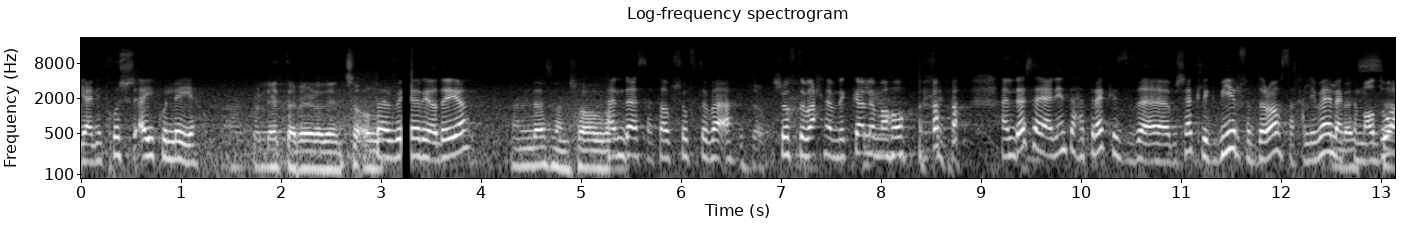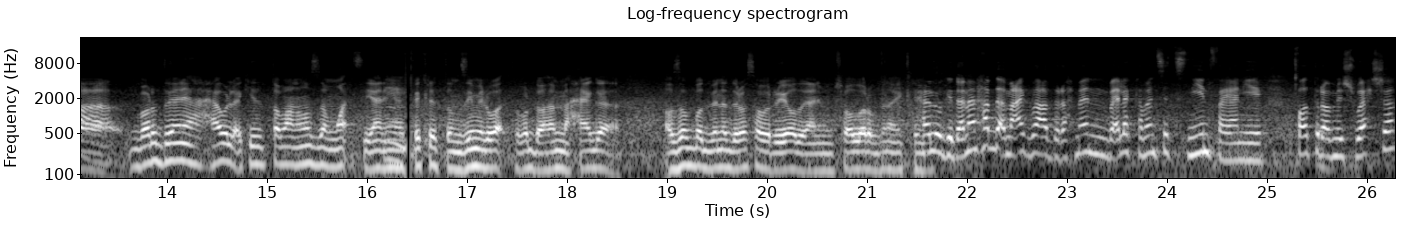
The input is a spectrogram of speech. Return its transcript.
يعني تخش اي كلية؟ كلية التربيه الرياضيه إن شاء الله. تربية رياضية؟ هندسة إن شاء الله. هندسة. طب شفت بقى. شفت بقى إحنا بنتكلم أهو. هندسة يعني أنت هتركز بشكل كبير في الدراسة خلي بالك. بس الموضوع برضو يعني هحاول أكيد طبعا أنظم وقتي. يعني هي فكرة تنظيم الوقت برضو أهم حاجة. أظبط بين الدراسة والرياضة يعني إن شاء الله ربنا يكرمك حلو جدا. أنا هبدأ معاك بقى عبد الرحمن. بقالك كمان ست سنين فيعني فترة مش وحشة.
